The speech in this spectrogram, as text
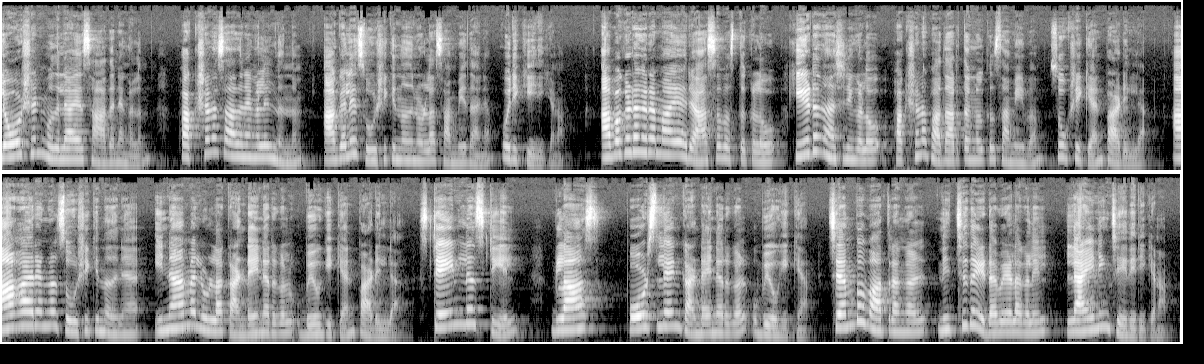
ലോഷൻ മുതലായ സാധനങ്ങളും ഭക്ഷണ സാധനങ്ങളിൽ നിന്നും അകലെ സൂക്ഷിക്കുന്നതിനുള്ള സംവിധാനം ഒരുക്കിയിരിക്കണം. അപകടകരമായ രാസവസ്തുക്കളോ കീടനാശിനികളോ ഭക്ഷണ പദാർത്ഥങ്ങൾക്ക് സമീപം സൂക്ഷിക്കാൻ പാടില്ല. ആഹാരങ്ങൾ സൂക്ഷിക്കുന്നതിന് ഇനാമലുള്ള കണ്ടെയ്നറുകൾ ഉപയോഗിക്കാൻ പാടില്ല. സ്റ്റെയിൻലെസ് സ്റ്റീൽ ഗ്ലാസ് പോഴ്സ്ലൈൻ കണ്ടെയ്നറുകൾ ഉപയോഗിക്കാം. ചെമ്പ് പാത്രങ്ങൾ നിശ്ചിത ഇടവേളകളിൽ ലൈനിങ് ചെയ്തിരിക്കണം.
